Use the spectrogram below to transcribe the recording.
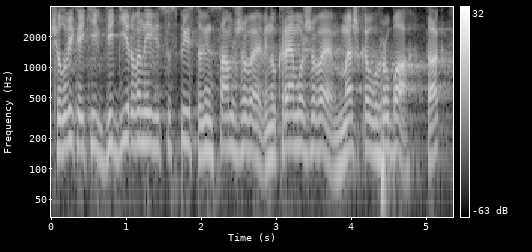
чоловіка, який відірваний від суспільства, він сам живе, він окремо живе, мешкав в гробах. Так?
